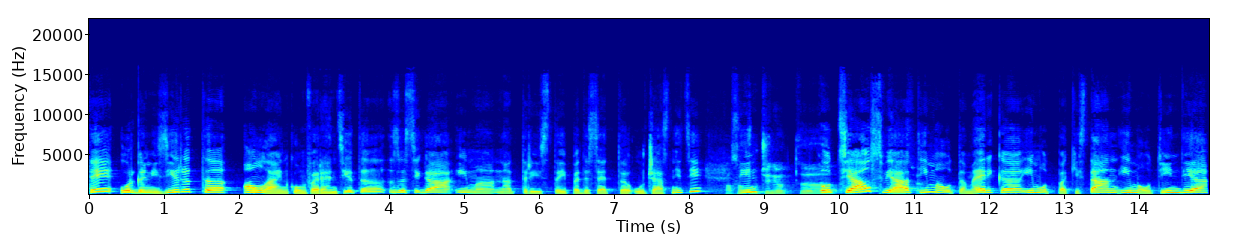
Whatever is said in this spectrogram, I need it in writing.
те организират онлайн конференцията. За сега има над 350 участници. Това са учени от... От цял свят. Има от Америка, има от Пакистан, има от Индия,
